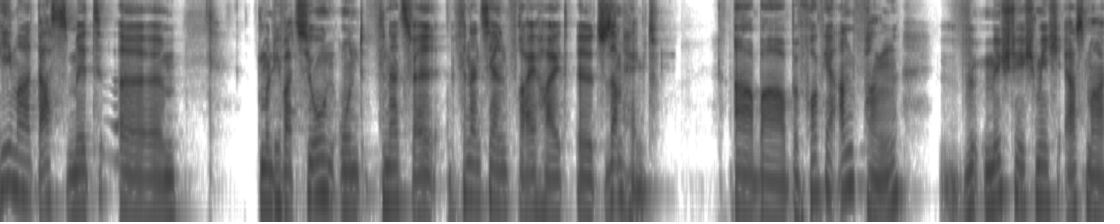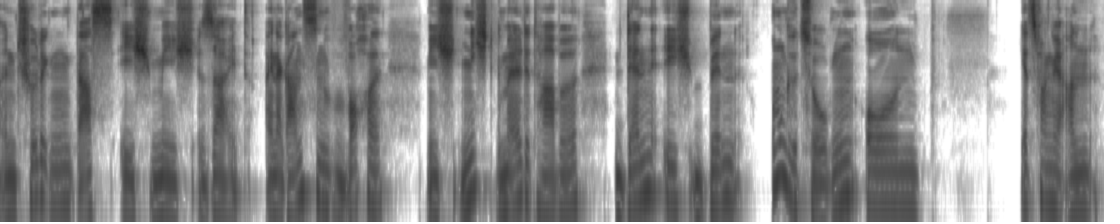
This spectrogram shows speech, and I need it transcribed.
Thema, das mit ähm, Motivation und finanziell, finanziellen Freiheit äh, zusammenhängt. Aber bevor wir anfangen, möchte ich mich erstmal entschuldigen, dass ich mich seit einer ganzen Woche mich nicht gemeldet habe, denn ich bin umgezogen und jetzt fangen wir an,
